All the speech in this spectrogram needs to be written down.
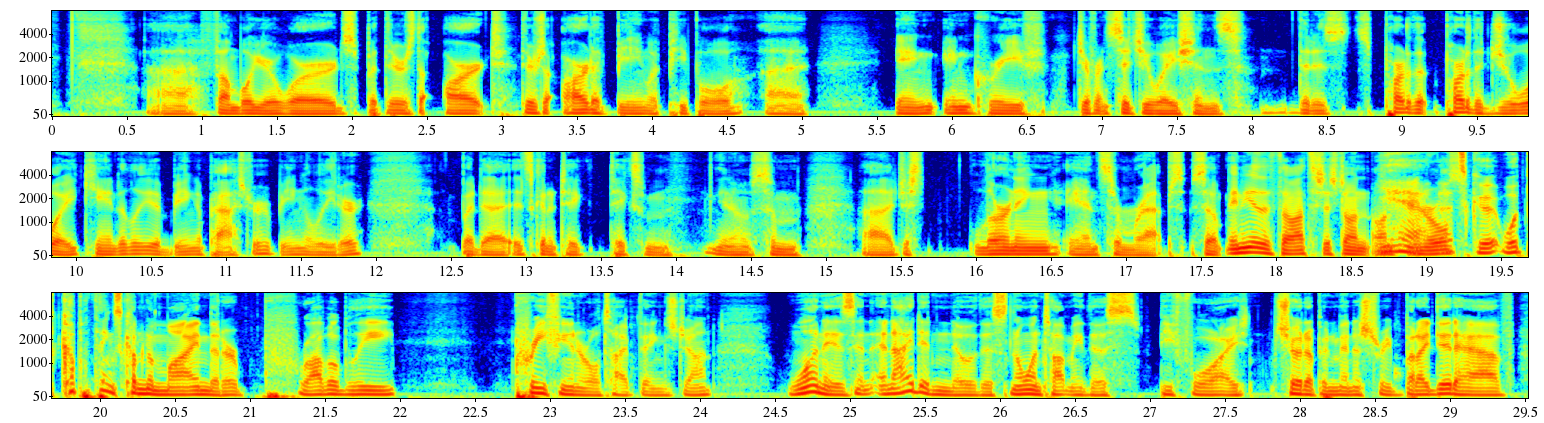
uh, fumble your words, but there's the art. There's the art of being with people uh, in in grief, different situations. That is part of the part of the joy, candidly, of being a pastor, being a leader. But uh, it's going to take take some you know some uh, just learning and some reps. So, any other thoughts just on on yeah, funerals? that's good. Well, a couple things come to mind that are probably pre-funeral type things, John. One is, and, and I didn't know this. No one taught me this before I showed up in ministry, but I did have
